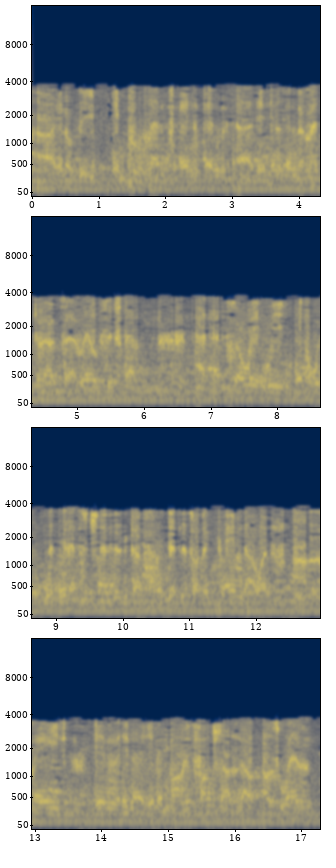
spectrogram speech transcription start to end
uh, you know, the improvement in, in, uh, in, in the Nigeria's uh, rail system. And, so we, we, you know, we needed to check this because this, was a claim that was uh, made in, in, a, in a public function. That was when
